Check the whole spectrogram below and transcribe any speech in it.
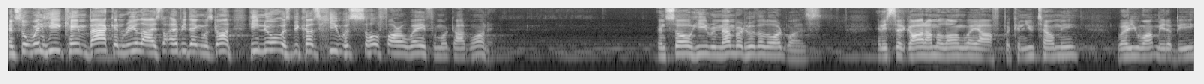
And so when he came back and realized everything was gone, he knew it was because he was so far away from what God wanted. And so he remembered who the Lord was. And he said, God, I'm a long way off, but can you tell me where you want me to be?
